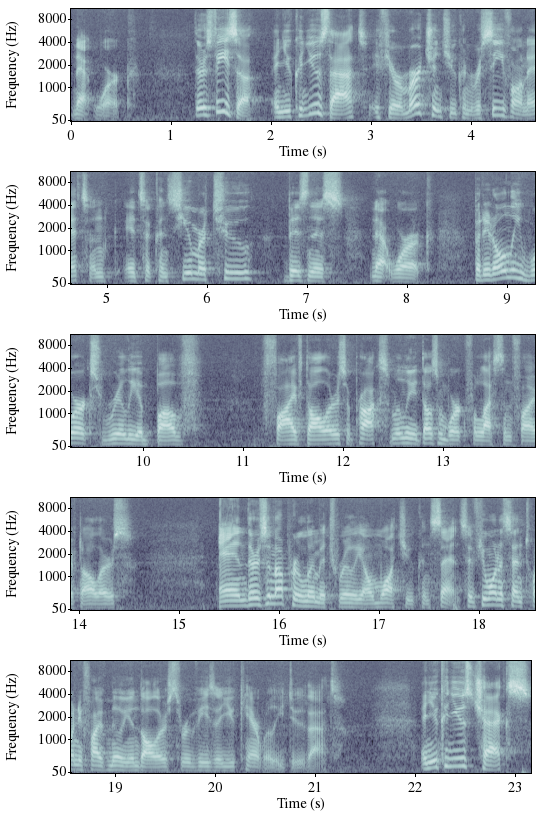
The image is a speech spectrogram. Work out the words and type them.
network. There's Visa, and you can use that. If you're a merchant, you can receive on it, and it's a consumer-to-business network. But it only works really above $5 approximately. It doesn't work for less than $5. And there's an upper limit, really, on what you can send. So if you want to send $25 million through Visa, you can't really do that. And you can use checks.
